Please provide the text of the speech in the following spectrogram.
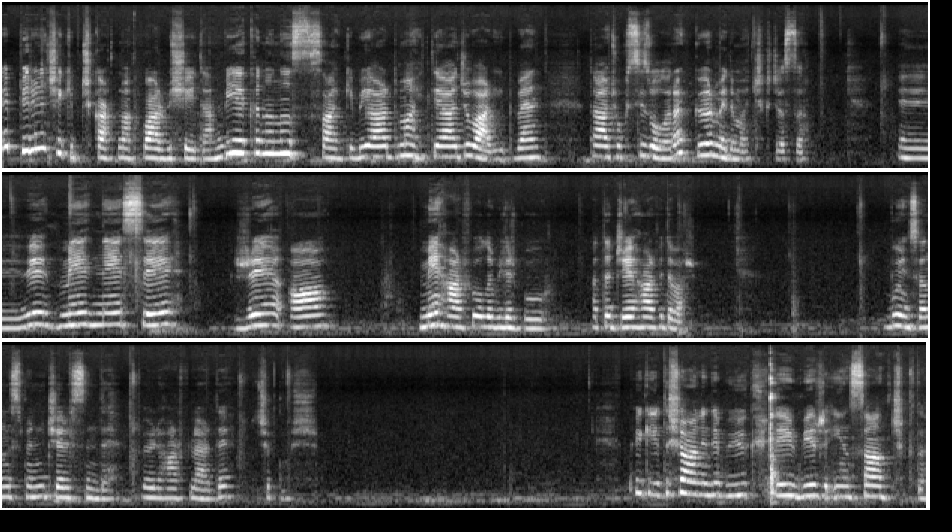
Hep birini çekip çıkartmak var bir şeyden. Bir yakınınız sanki bir yardıma ihtiyacı var gibi. Ben daha çok siz olarak görmedim açıkçası. Ee, ve M, N, S, R, A, M harfi olabilir bu. Hatta C harfi de var. Bu insanın isminin içerisinde böyle harfler de çıkmış. Peki dış büyük dev bir insan çıktı.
